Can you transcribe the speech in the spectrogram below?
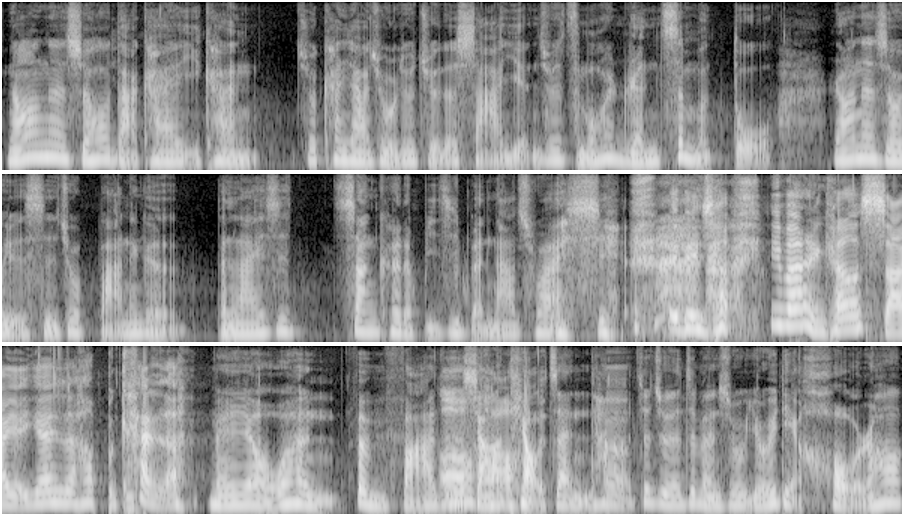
然后那时候打开一看，就看下去，我就觉得傻眼，就是怎么会人这么多？然后那时候也是就把那个本来是。上课的笔记本拿出来写。哎，等一下，一般人看到傻眼，应该是他不看了。没有，我很奋发，就是想要挑战他，哦、就觉得这本书有一点厚，然后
